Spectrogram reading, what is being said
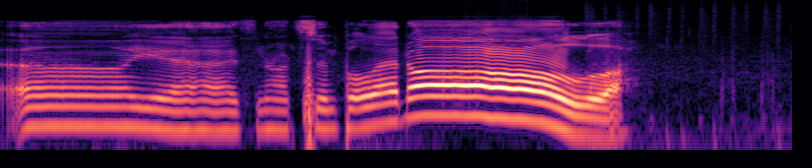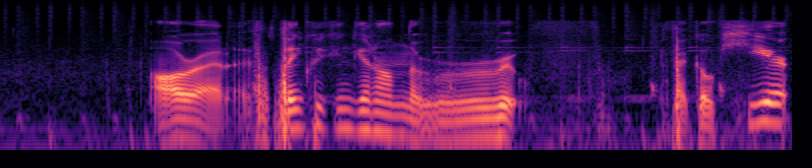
Uh, yeah, not simple at all. Alright, I think we can get on the roof. If I go here,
